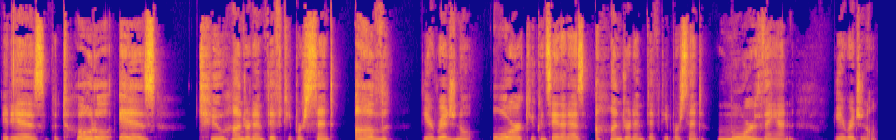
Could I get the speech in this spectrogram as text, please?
it is, the total is 250% of the original, or you can say that as 150% more than the original.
